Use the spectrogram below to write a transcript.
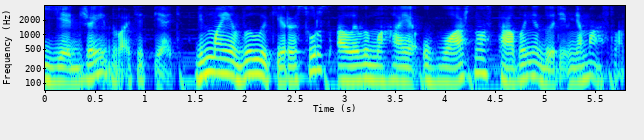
EJ25. Він має великий ресурс, але вимагає уважного ставлення до рівня масла.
